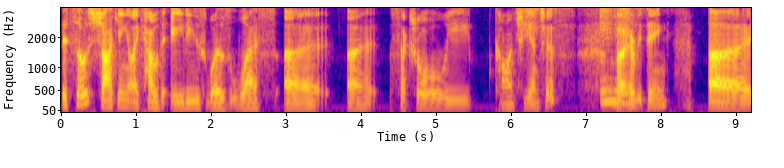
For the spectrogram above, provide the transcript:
it's so shocking like how the 80s was less uh uh sexually conscientious about Mhm. everything uh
